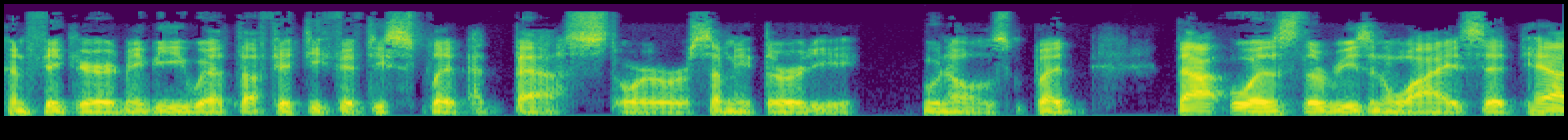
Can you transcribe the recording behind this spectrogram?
configured, maybe with a 50-50 split at best or 70-30, who knows. But that was the reason why I said, yeah,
